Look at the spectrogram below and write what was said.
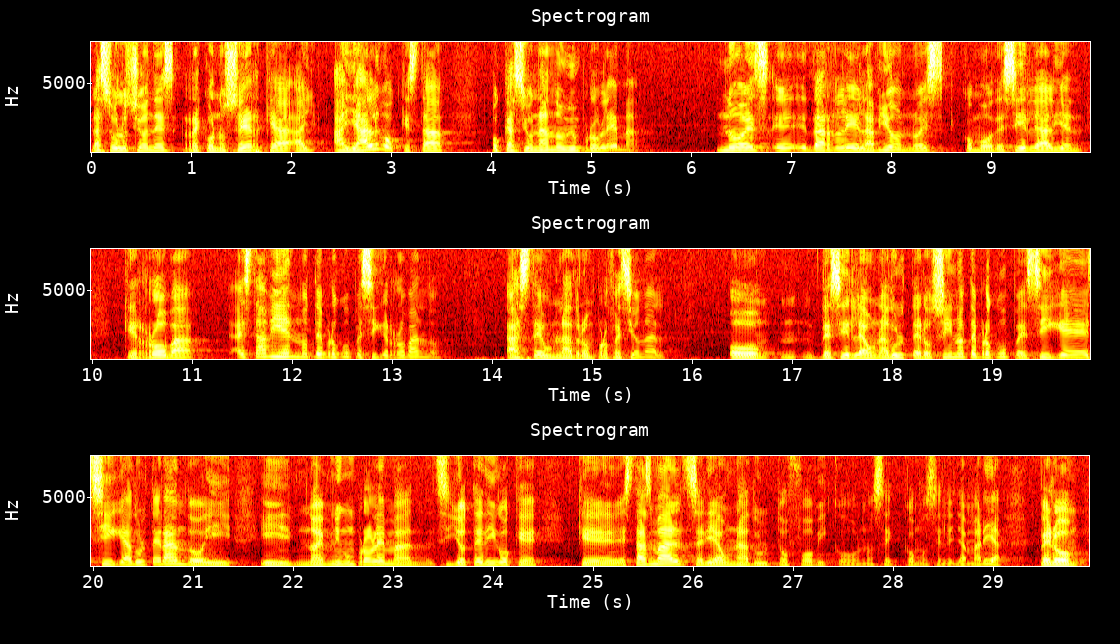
La solución es reconocer que hay, hay algo que está ocasionándome un problema. No es eh, darle el avión, no es como decirle a alguien que roba, está bien, no te preocupes, sigue robando. Hazte un ladrón profesional o mm, decirle a un adúltero, sí, no te preocupes, sigue, sigue adulterando y, no hay ningún problema. Si yo te digo que, que estás mal, sería un adultofóbico, no sé cómo se le llamaría. Pero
